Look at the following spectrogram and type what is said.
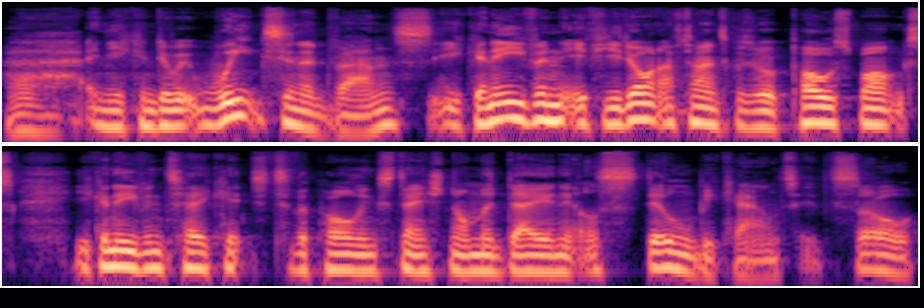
Uh, and you can do it weeks in advance. You can even, if you don't have time to go to a post box, you can even take it to the polling station on the day and it'll still be counted. So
